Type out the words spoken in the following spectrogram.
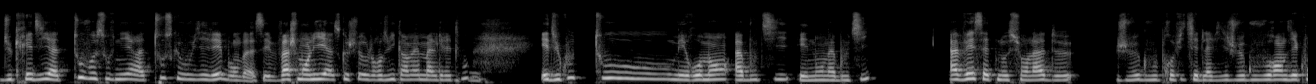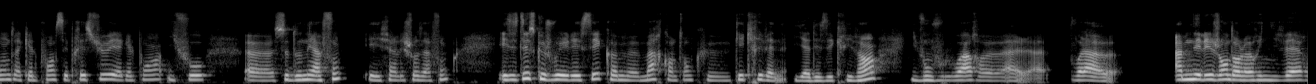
du crédit à tous vos souvenirs, à tout ce que vous vivez. Bon, bah, c'est vachement lié à ce que je fais aujourd'hui quand même, malgré tout. Et du coup, tous mes romans aboutis et non aboutis avaient cette notion-là de je veux que vous profitiez de la vie, je veux que vous vous rendiez compte à quel point c'est précieux et à quel point il faut euh, se donner à fond et faire les choses à fond. Et c'était ce que je voulais laisser comme marque en tant qu'écrivaine. il y a des écrivains, ils vont vouloir euh, voilà euh, amener les gens dans leur univers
